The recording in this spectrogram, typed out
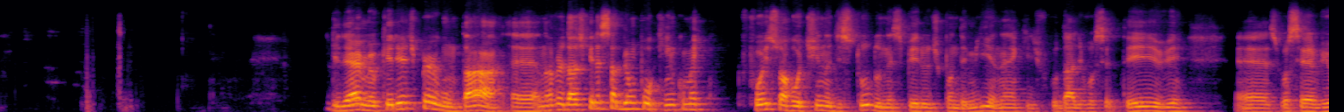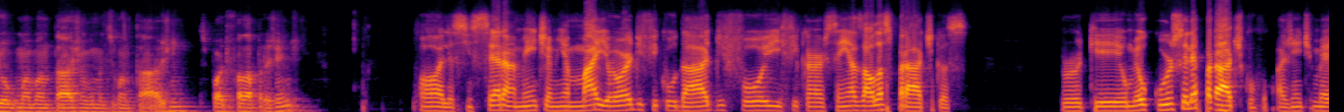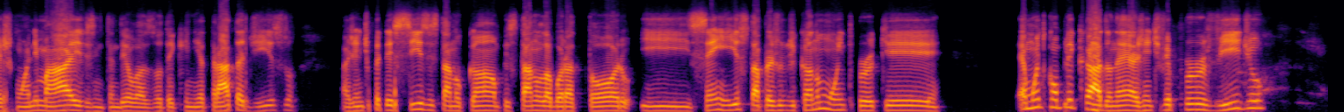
Guilherme, eu queria te perguntar, é, na verdade, eu queria saber um pouquinho como é que foi sua rotina de estudo nesse período de pandemia, né? Que dificuldade você teve, é, se você viu alguma vantagem, alguma desvantagem, você pode falar para gente? Olha, sinceramente, a minha maior dificuldade foi ficar sem as aulas práticas, porque o meu curso ele é prático. A gente mexe com animais, entendeu? A zootecnia trata disso. A gente precisa estar no campo, estar no laboratório e sem isso está prejudicando muito, porque é muito complicado, né? A gente vê por vídeo,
